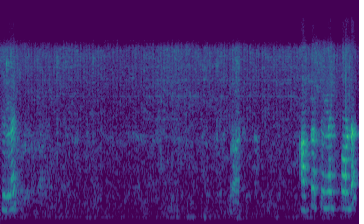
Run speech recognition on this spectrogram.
select product. After select product,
